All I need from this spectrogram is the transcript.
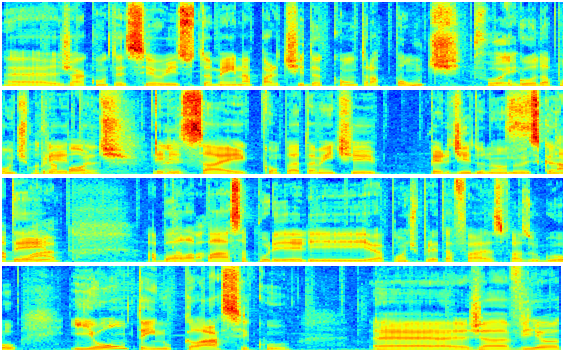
é, já aconteceu isso também na partida contra a Ponte. Foi. O gol da Ponte Contra a Preta. Ponte. Ele É. sai completamente perdido no, no escanteio. Tabuado. A bola Tabuado. passa por ele e a Ponte Preta faz, faz o gol. E ontem no clássico é, já havia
